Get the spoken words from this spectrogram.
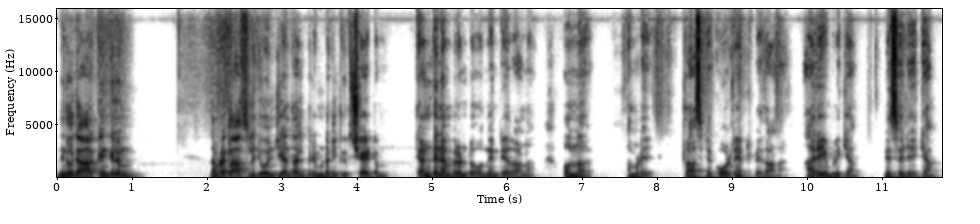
നിങ്ങൾക്ക് ആർക്കെങ്കിലും നമ്മുടെ ക്ലാസ്സിൽ ജോയിൻ ചെയ്യാൻ താല്പര്യമുണ്ടെങ്കിൽ തീർച്ചയായിട്ടും രണ്ട് നമ്പറുണ്ട് ഒന്ന് എന്റേതാണ് ഒന്ന് നമ്മുടെ ക്ലാസ്സിന്റെ കോർഡിനേറ്ററുടേതാണ് ആരെയും വിളിക്കാം മെസ്സേജ് അയക്കാം.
